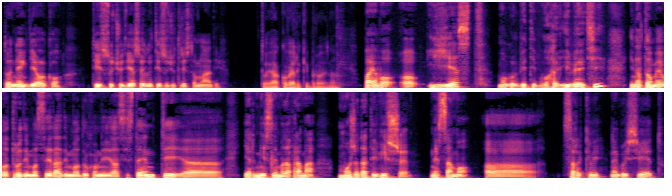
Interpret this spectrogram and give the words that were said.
To je negdje oko 1200 ili 1300 mladih. To je jako veliki broj, da. Pa evo, jest, mogu biti i veći i na tome evo trudimo se i radimo duhovni asistenti e, jer mislimo da Frama može dati više ne samo e, crkvi nego i svijetu.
